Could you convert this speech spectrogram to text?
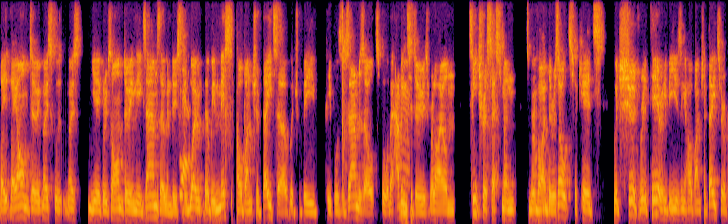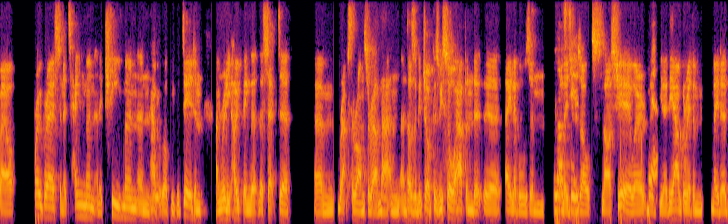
they, they aren't doing most schools, most year groups aren't doing the exams they're going to do so they won't they'll be missing a whole bunch of data which will be people's exam results but what they're having to do is rely on teacher assessment to provide mm-hmm. the results for kids which should, in theory, be using a whole bunch of data about progress and attainment and achievement and how well people did. And I'm really hoping that the sector um, wraps their arms around that and, and does a good job because we saw what happened at the A levels and last college year. results last year, where yeah. you know the algorithm made a,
